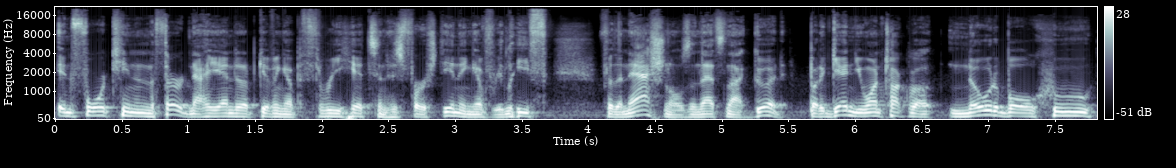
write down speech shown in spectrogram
in 14 and the third. Now he ended up giving up three hits in his first inning of relief for the Nationals, and that's not good. But again, you want to talk about notable who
